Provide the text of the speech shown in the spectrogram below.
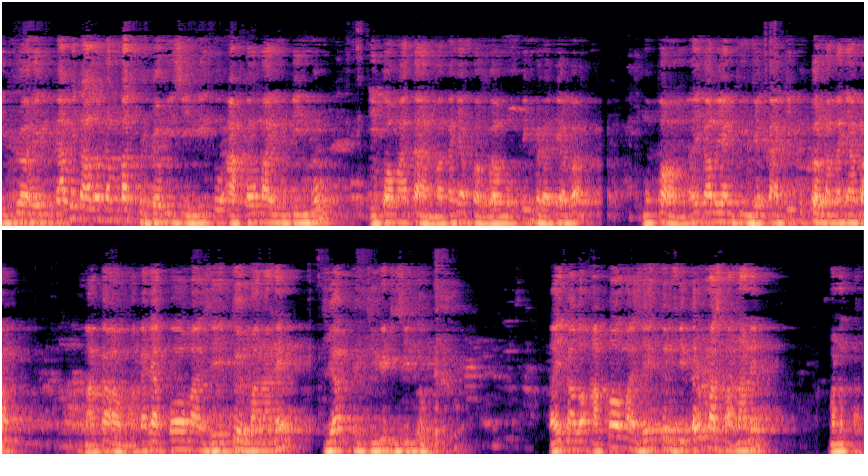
Ibrahim. Tapi kalau tempat berdomisili itu akoma yutimu ikomatan, makanya bahwa mungkin berarti apa? Mukom. Tapi kalau yang diinjak kaki itu namanya apa? Maka makanya koma zaitun mana nih? Dia berdiri di situ. Tapi kalau akoma zaitun ditermas maknanya menetap.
